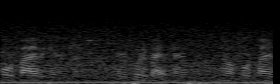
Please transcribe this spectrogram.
four five again. Uh, quarterback? Uh, no, four five.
